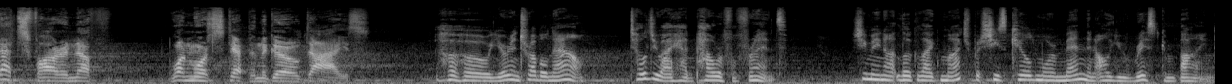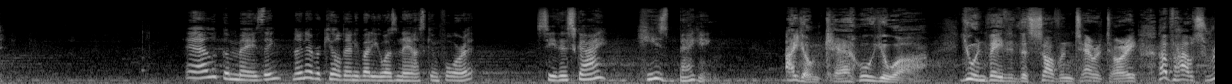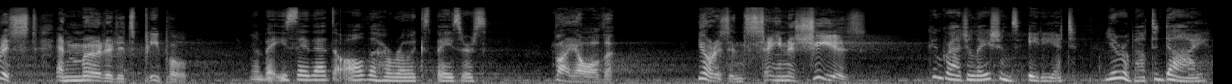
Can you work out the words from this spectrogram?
That's far enough. One more step and the girl dies. Oh, you're in trouble now. Told you I had powerful friends. She may not look like much, but she's killed more men than all you Rist combined. Hey, I look amazing. I never killed anybody who wasn't asking for it. See this guy? He's begging. I don't care who you are. You invaded the sovereign territory of House Rist and murdered its people. I bet you say that to all the heroic spacers. By all the... You're as insane as she is. Congratulations, idiot. You're about to die.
